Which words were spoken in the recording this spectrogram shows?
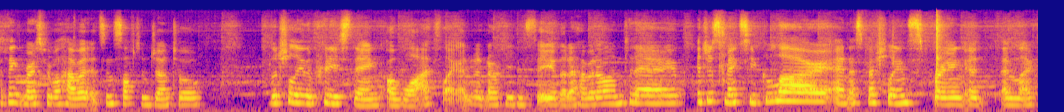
I think most people have it. It's in Soft and Gentle. Literally the prettiest thing of life. Like I don't know if you can see that I have it on today. It just makes you glow and especially in spring it, and like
